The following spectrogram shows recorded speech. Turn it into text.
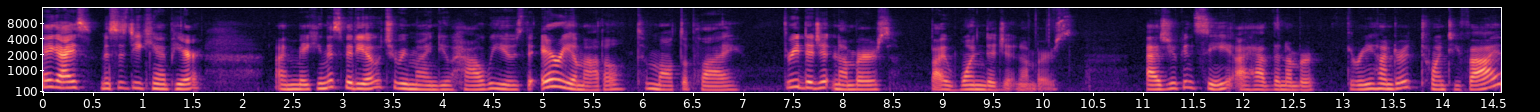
Hey guys, Mrs. DeCamp here. I'm making this video to remind you how we use the area model to multiply three-digit numbers by one-digit numbers. As you can see, I have the number 325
